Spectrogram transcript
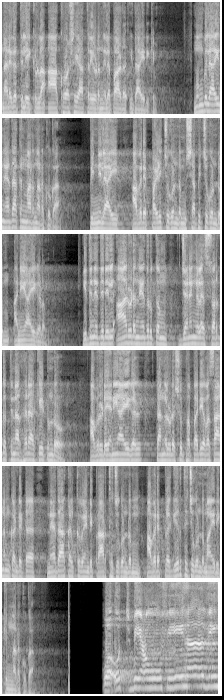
നരകത്തിലേക്കുള്ള ആ ഘോഷയാത്രയുടെ നിലപാട് ഇതായിരിക്കും. മുമ്പിലായി നേതാക്കന്മാർ നടക്കുക. പിന്നിലായി അവരെ പഴിച്ചുകൊണ്ടും ശപിച്ചുകൊണ്ടും അനുയായികളും. ഇതിനെതിരിൽ ആരുടെ നേതൃത്വം ജനങ്ങളെ സ്വർഗത്തിന് അർഹരാക്കിയിട്ടുണ്ടോ? അവരുടെ അനുയായികൾ തങ്ങളുടെ ശുഭ പര്യവസാനം കണ്ടിട്ട് നേതാക്കൾക്ക് വേണ്ടി പ്രാർത്ഥിച്ചുകൊണ്ടും അവരെ പ്രകീർത്തിച്ചുകൊണ്ടുമായിരിക്കും നടക്കുക. وأتبعوا في هذه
